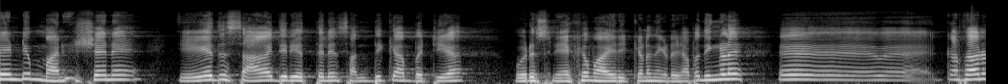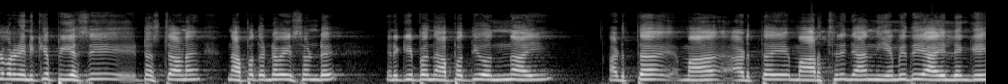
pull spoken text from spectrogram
വേണ്ടി മനുഷ്യനെ ഏത് സാഹചര്യത്തിലും സന്ധിക്കാൻ പറ്റിയ ഒരു സ്നേഹമായിരിക്കണം നിങ്ങളുടെ അപ്പം നിങ്ങൾ കർത്താവിനോട് പറഞ്ഞു എനിക്ക് പി എസ് സി ടെസ്റ്റാണ് നാൽപ്പത്തിരണ്ട് വയസ്സുണ്ട് എനിക്കിപ്പോൾ നാൽപ്പത്തി ഒന്നായി അടുത്ത മാ അടുത്ത മാർച്ചിൽ ഞാൻ നിയമിതയായില്ലെങ്കിൽ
